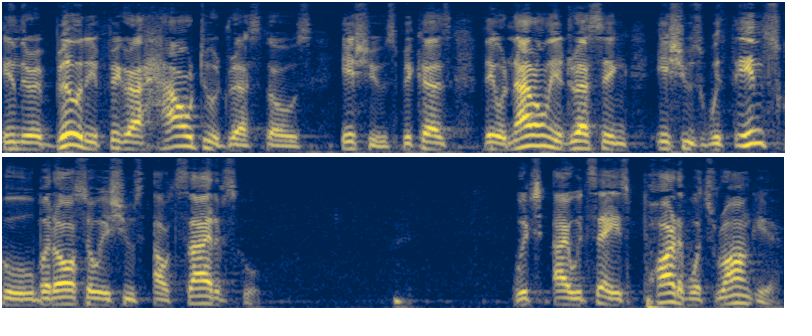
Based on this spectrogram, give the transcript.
in their ability to figure out how to address those issues because they were not only addressing issues within school, but also issues outside of school, which I would say is part of what's wrong here.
